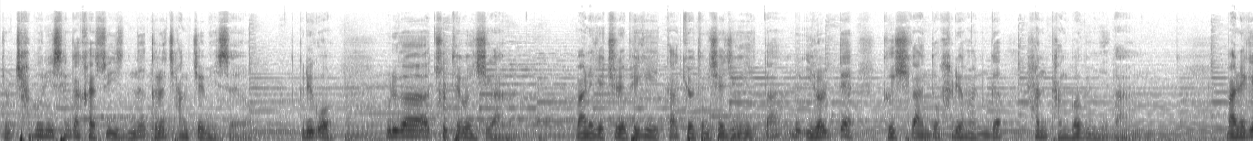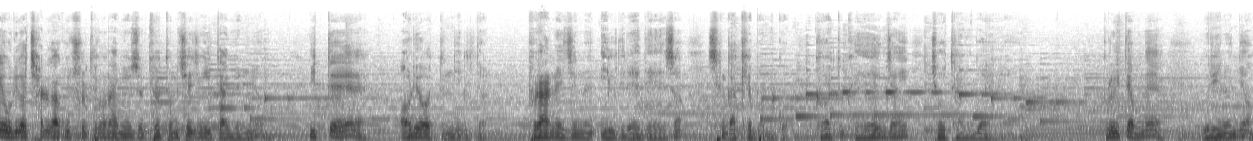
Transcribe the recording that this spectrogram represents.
좀 차분히 생각할 수 있는 그런 장점이 있어요. 그리고 우리가 출퇴근 시간 만약에 출애픽이 있다, 교통체증이 있다, 뭐 이럴 때 그 시간도 활용하는 게 한 방법입니다. 만약에 우리가 차를 갖고 출퇴근하면서 교통체증이 있다면요, 이때 어려웠던 일들, 불안해지는 일들에 대해서 생각해 보는 것, 그것도 굉장히 좋다는 거예요. 그렇기 때문에 우리는요,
